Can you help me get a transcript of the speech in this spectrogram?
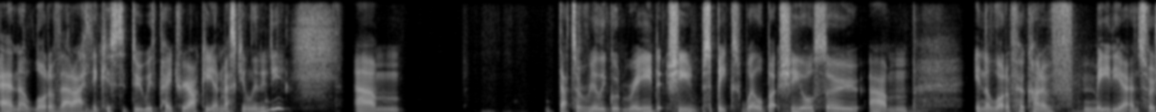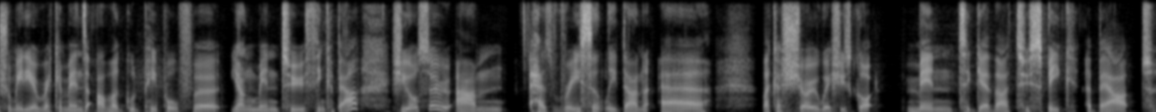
And a lot of that, I think, is to do with patriarchy and masculinity. Um, that's a really good read. She speaks well, but she also, um, in a lot of her kind of media and social media, recommends other good people for young men to think about. She also um, has recently done a like a show where she's got men together to speak about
